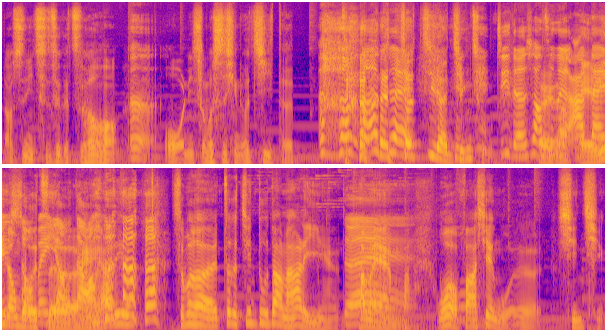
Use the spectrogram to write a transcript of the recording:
老师你吃这个之后哦，嗯，哦你什么事情都记得，对这记得很清楚。记得上次对那个阿呆手被咬到，什么这个进度到哪里？他们也很怕。我有发现我的心情，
